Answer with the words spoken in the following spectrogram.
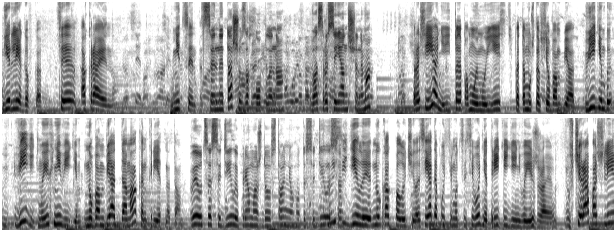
Гірлєговка. Це окраїна. Не центр. це не та, що захоплена. У вас росіян ще нема? Россияне, по- по-моему, есть, потому что все бомбят. Видим, бы- видеть мы их не видим, но бомбят дома конкретно там. Ви оце сиділи прямо аж до останнього, Мы досиділися. сидели, ну как получилось? Я, допустим, вот сегодня третий день выезжаю. Вчера пошли,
